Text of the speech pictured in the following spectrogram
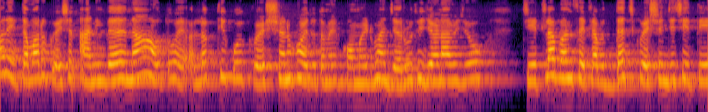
અને તમારું ક્વેશ્ચન આની અંદર ના આવતું હોય, અલગથી કોઈ ક્વેશ્ચન હોય તો તમે કોમેન્ટમાં જરૂરથી જણાવજો. જેટલા બનશે એટલા બધા જ ક્વેશ્ચન જે છે તે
